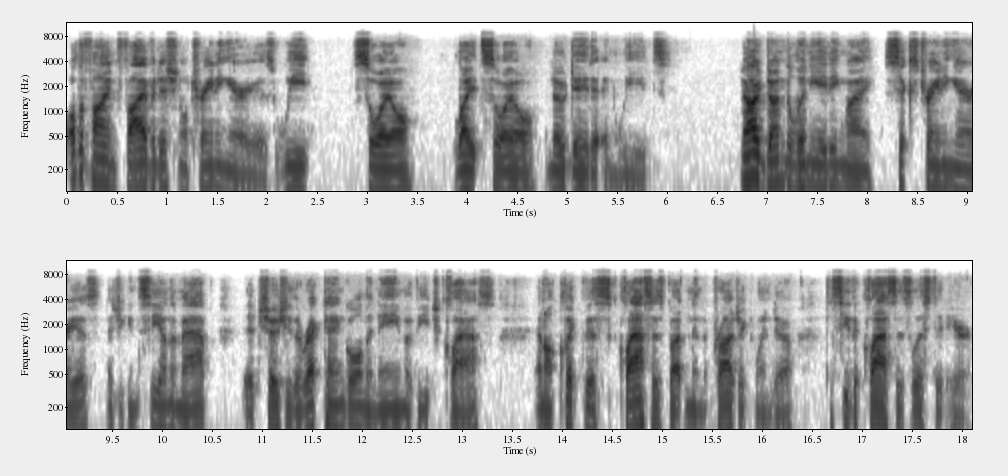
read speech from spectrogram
I'll define five additional training areas, wheat, soil, light soil, no data, and weeds. Now I've done delineating my six training areas. As you can see on the map, it shows you the rectangle and the name of each class. And I'll click this Classes button in the project window to see the classes listed here.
